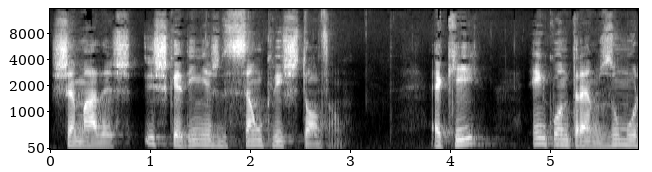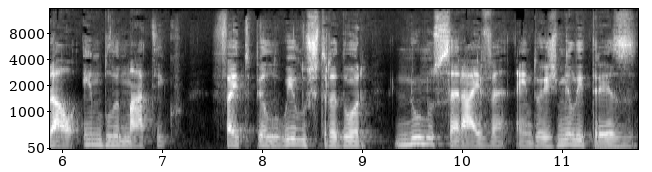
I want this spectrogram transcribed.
chamadas Escadinhas de São Cristóvão. Aqui encontramos um mural emblemático feito pelo ilustrador Nuno Saraiva em 2013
